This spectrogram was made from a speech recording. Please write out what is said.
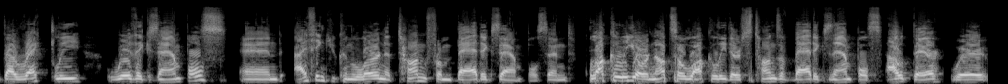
directly with examples. And I think you can learn a ton from bad examples. And luckily or not so luckily, there's tons of bad examples out there where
